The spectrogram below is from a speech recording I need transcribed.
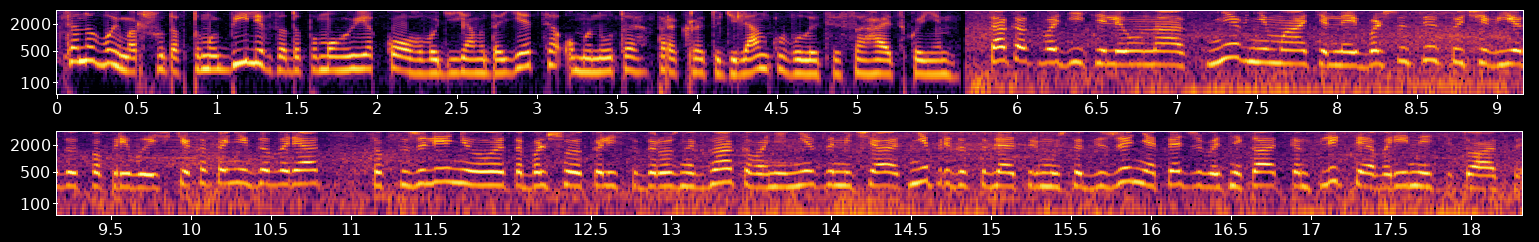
Це новий маршрут автомобілів, за допомогою якого водіям вдається оминути перекриту ділянку вулиці Сагайської. Так как водители у нас невнимательны и в большинстве случаев едут по привычке, как они говорят, то, к сожалению, это большое количество дорожных знаков они не замечают, не предоставляют преимущество движения, опять же возникают конфликты и аварийные ситуации.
